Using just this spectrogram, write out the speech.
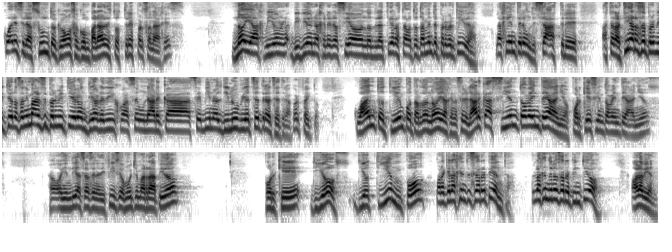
¿cuál es el asunto que vamos a comparar de estos tres personajes? Vivió, vivió en una generación donde la tierra estaba totalmente pervertida. La gente era un desastre, hasta la tierra se permitió, los animales se permitieron, Dios le dijo, hace un arca, se vino el diluvio, etcétera, etcétera. Perfecto. ¿Cuánto tiempo tardó Noé en hacer el arca? 120 años. ¿Por qué 120 años? Hoy en día se hacen edificios mucho más rápido. Porque Dios dio tiempo para que la gente se arrepienta. Pero la gente no se arrepintió. Ahora bien,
